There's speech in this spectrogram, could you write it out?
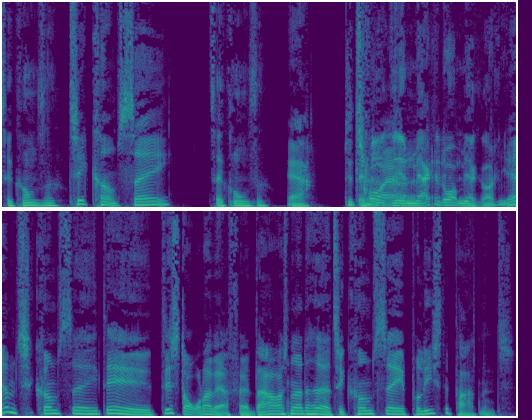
Tecumseh. Tecumseh. Tecumseh. Ja, det, Det, tror jeg... det er et mærkeligt ord, men jeg kan godt lide. Jamen, Tecumseh, det, det står der i hvert fald. Der er også noget, der hedder Tecumseh Police Department.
